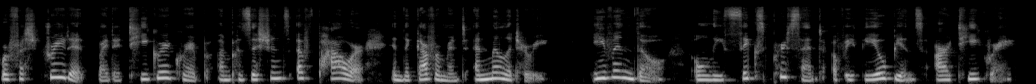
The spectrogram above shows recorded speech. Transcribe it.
were frustrated by the Tigray grip on positions of power in the government and military, even though only 6% of Ethiopians are Tigray.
